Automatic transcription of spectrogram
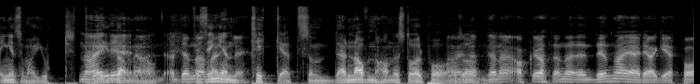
ingen som har gjort trader med den Det fins ingen merkelig. ticket som, der navnet hans står på. Altså, den, den er akkurat den, er, den har jeg reagert på.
